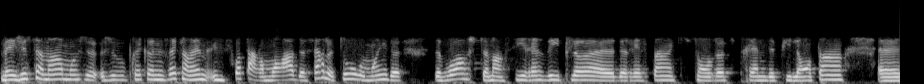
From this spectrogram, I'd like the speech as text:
Mais justement, moi, je, je, vous préconiserais quand même une fois par mois de faire le tour au moins de, de voir justement s'il reste des plats euh, de restants qui sont là, qui traînent depuis longtemps, euh,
